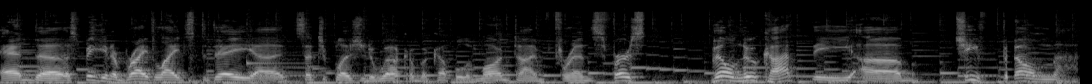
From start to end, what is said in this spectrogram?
And uh, speaking of bright lights, today uh, it's such a pleasure to welcome a couple of longtime friends. First, Bill Newcott, the um, chief film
